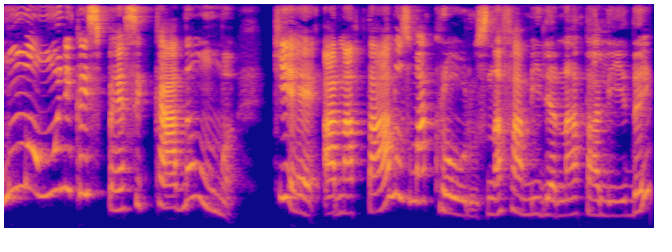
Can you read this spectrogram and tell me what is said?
uma única espécie cada uma, que é a Natalus macrourus na família Natalidae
